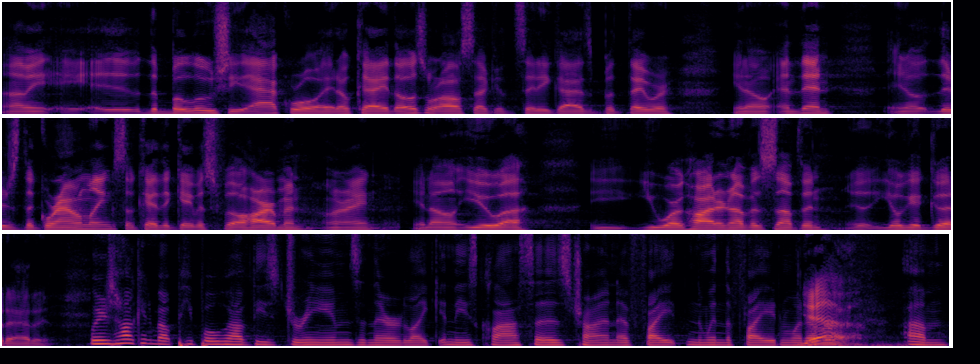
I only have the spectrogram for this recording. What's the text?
I mean, eh, the Belushi, Aykroyd, okay, those were all Second City guys, but they were, you know, and then, you know, there's the Groundlings, okay, that gave us Phil Hartman, all right. You know, you uh, you, work hard enough at something, you- you'll get good at it. when you're talking about people who have these dreams and they're like in these classes trying to fight and win the fight and whatever. Yeah. Um,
